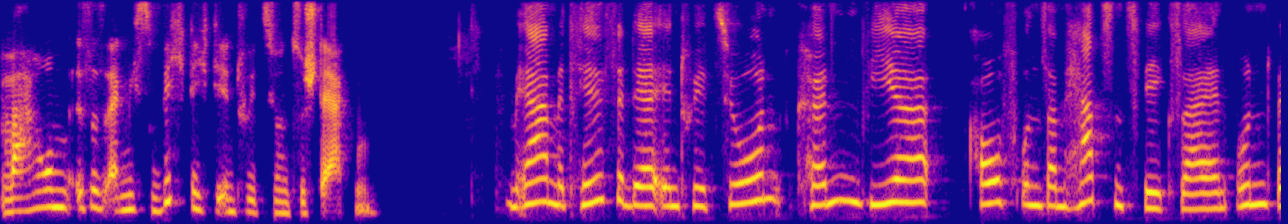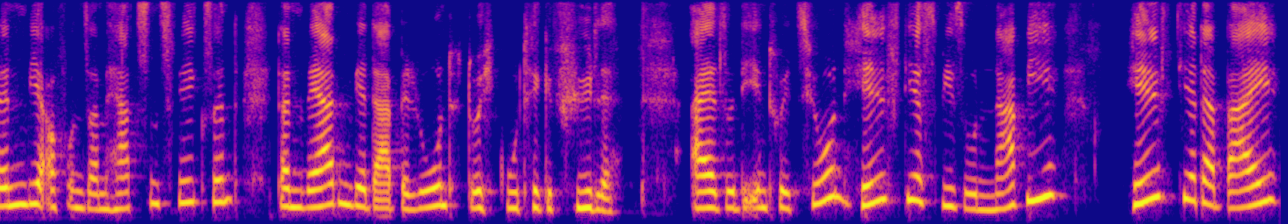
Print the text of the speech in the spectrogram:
warum ist es eigentlich so wichtig, die Intuition zu stärken? Ja, mit Hilfe der Intuition können wir auf unserem Herzensweg sein. Und wenn wir auf unserem Herzensweg sind, dann werden wir da belohnt durch gute Gefühle. Also die Intuition hilft dir, es wie so ein Navi, hilft dir dabei,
